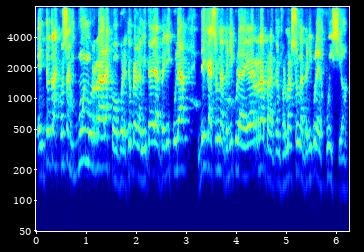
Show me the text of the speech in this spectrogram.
Entre otras cosas muy, muy raras, como por ejemplo la mitad de la película deja de ser una película de guerra para transformarse en una película de juicio.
